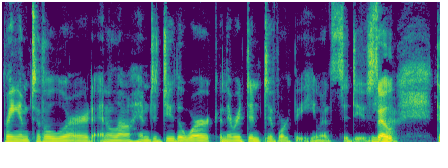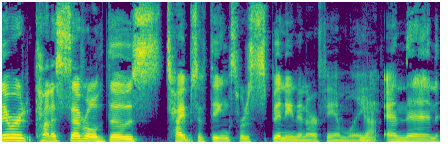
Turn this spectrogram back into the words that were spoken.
bring him to the Lord and allow him to do the work and the redemptive work that he wants to do. So yeah. there were kind of several of those types of things sort of spinning in our family. Yeah. And then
